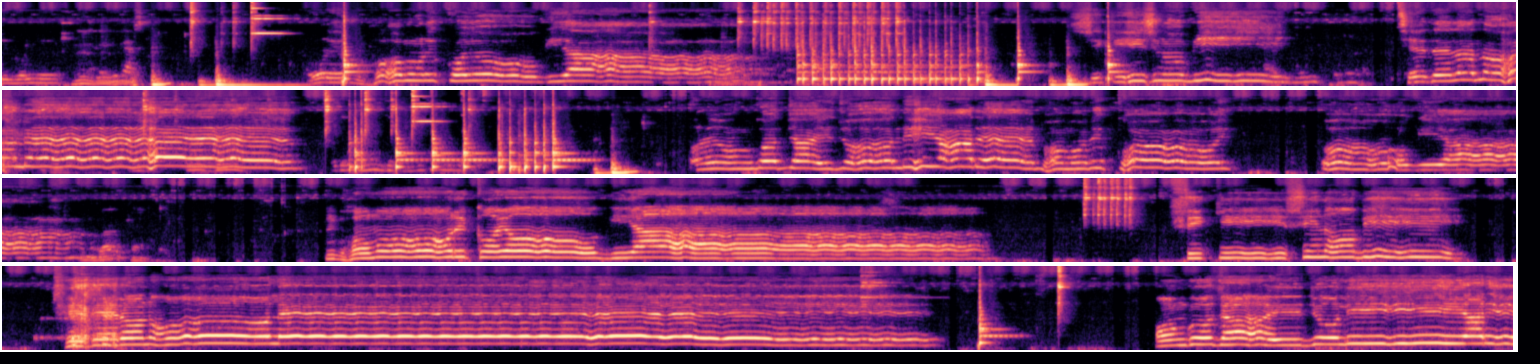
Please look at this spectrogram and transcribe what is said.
কি বলবে। ওরে ভ্রমর কয় গিয়া শ্রীকৃষ্ণ বি ছেদের নহলে অঙ্গ যাই জলিয়া রে ভ্রমর हो गया ভ্রমর কয় গিয়া। সিকি সিনবি ছেদের নলে যায় জলি আরে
